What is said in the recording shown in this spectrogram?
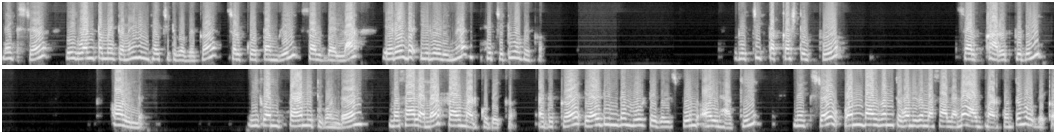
ನೆಕ್ಸ್ಟ್ ಈಗ ಒಂದ್ ಟೊಮೆಟೊನ ಹಿಂಗ್ ಹೆಚ್ಚಿಟ್ಕೋಬೇಕ. ಸ್ವಲ್ಪ ಕೊತ್ತಂಬರಿ, ಸ್ವಲ್ಪ ಬೆಲ್ಲ, ಎರಡ್ ಈರುಳ್ಳಿನ ಹೆಚ್ಚಿಟ್ಕೋಬೇಕು. ರುಚಿಗೆ ತಕ್ಕಷ್ಟು ಉಪ್ಪು, ಸ್ವಲ್ಪ ಖಾರದ ಪುಡಿ ಆಯಿಲ್ ಈಗ ಒಂದ್ ಪ್ಯಾನ್ ಇಟ್ಕೊಂಡ ಮಸಾಲಾನ ಫ್ರೈ ಮಾಡ್ಕೋಬೇಕು. ಅದಕ್ಕ ಎರಡರಿಂದ ಮೂರ್ ಟೇಬಲ್ ಸ್ಪೂನ್ ಆಯಿಲ್ ಹಾಕಿ ನೆಕ್ಸ್ಟ್ ಒನ್ ಬೈ ಒನ್ ತಗೊಂಡಿರೋ ಮಸಾಲಾನ ಆಡ್ ಮಾಡ್ಕೊಂತ ಹೋಗ್ಬೇಕು.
